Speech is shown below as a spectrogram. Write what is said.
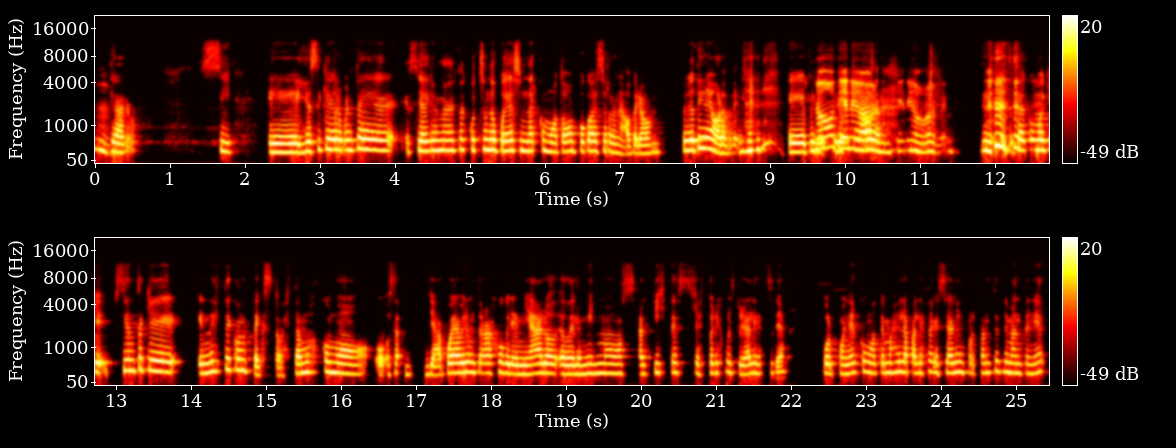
Mm. Claro, sí. Eh, yo sé que de repente, si alguien me está escuchando, puede sonar como todo un poco desordenado, pero, pero tiene orden. Eh, no, tiene orden, tiene orden. o sea, como que siento que en este contexto estamos como, o sea, ya puede haber un trabajo gremial o, de los mismos artistas, gestores culturales, etcétera, por poner como temas en la palestra que sean importantes de mantener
